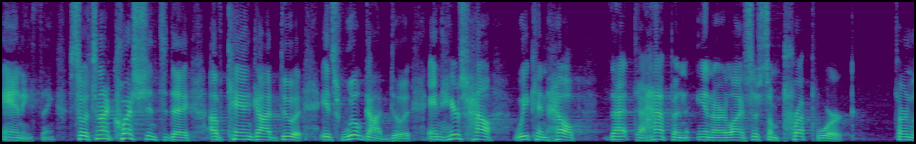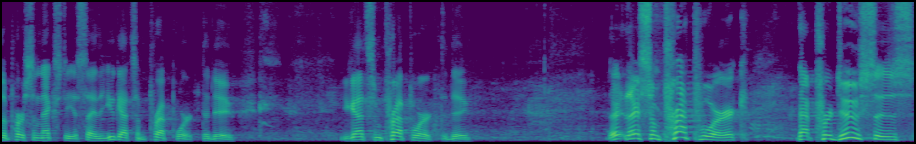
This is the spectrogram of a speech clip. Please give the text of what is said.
anything. So it's not a question today of can God do it, it's will God do it. And here's how we can help that to happen in our lives. There's some prep work. Turn to the person next to you, say that you got some prep work to do. you got some prep work to do. There, there's some prep work that produces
